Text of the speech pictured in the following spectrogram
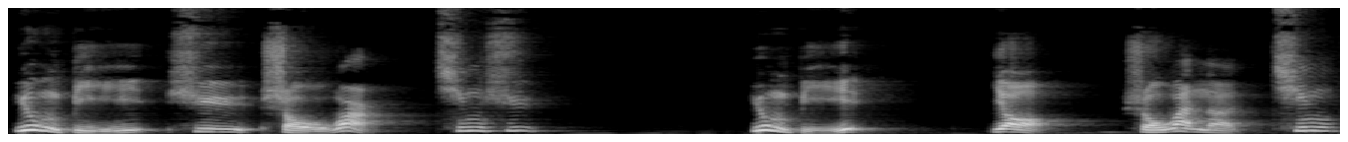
用笔需手腕轻虚，用笔要手腕呢轻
